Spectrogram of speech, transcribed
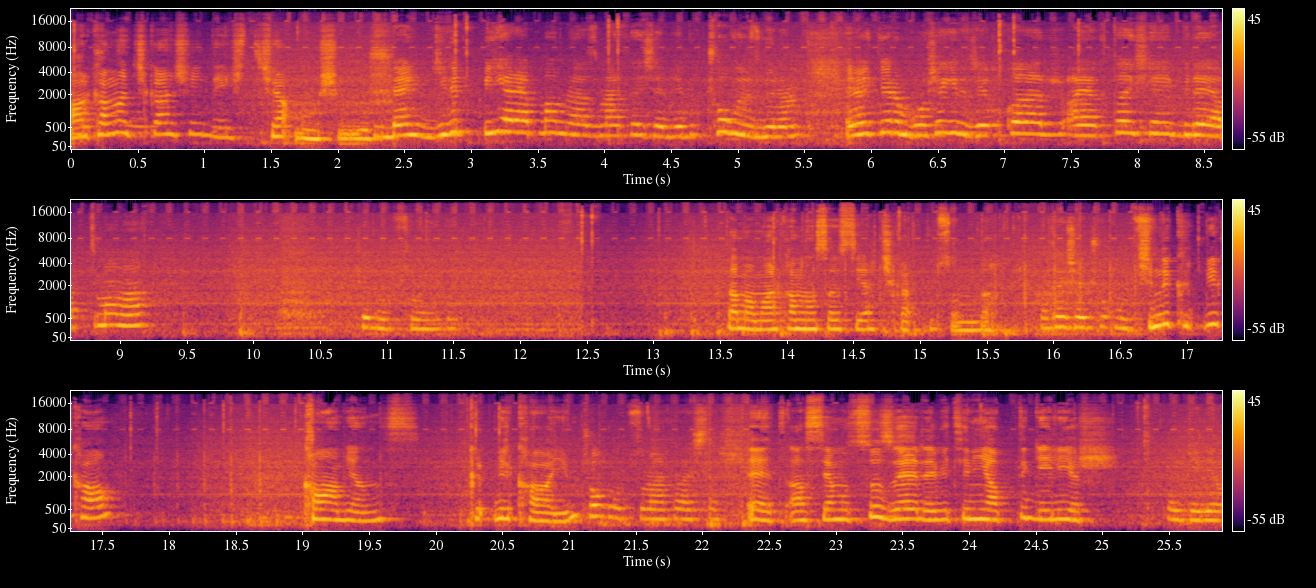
Arkamdan çıkan şeyi değişti. Şey yapmamışım dur. Ben gidip bir kere yapmam lazım arkadaşlar. Revit çok üzgünüm. Emeklerim boşa gidecek. O kadar ayakta şey bile yaptım ama çok mutluyum. Tamam arkamdan sarı siyah çıkarttım sonunda. Arkadaşlar çok mutluyum. Şimdi 41 K'm. K'm yalnız. 41 K'yım. Çok mutluyum arkadaşlar. Evet Asya mutsuz ve Revit'ini yaptı geliyor. O geliyor.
